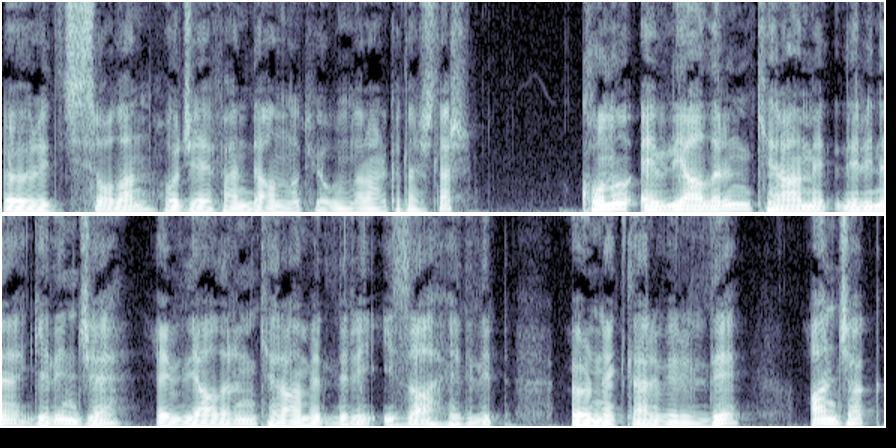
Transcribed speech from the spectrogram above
öğreticisi olan Hoca Efendi anlatıyor bunları arkadaşlar. Konu evliyaların kerametlerine gelince evliyaların kerametleri izah edilip örnekler verildi. Ancak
